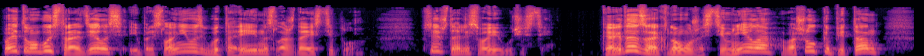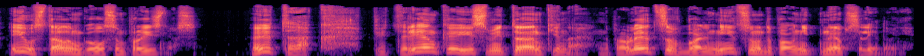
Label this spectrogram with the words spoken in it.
Поэтому быстро оделась и прислонилась к батарее, наслаждаясь теплом. Все ждали своей участи. Когда за окном уже стемнело, вошел капитан и усталым голосом произнес. «Итак, Петренко и Сметанкина направляются в больницу на дополнительное обследование.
